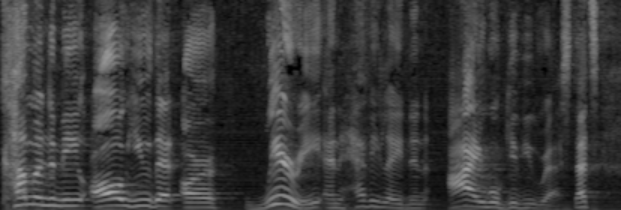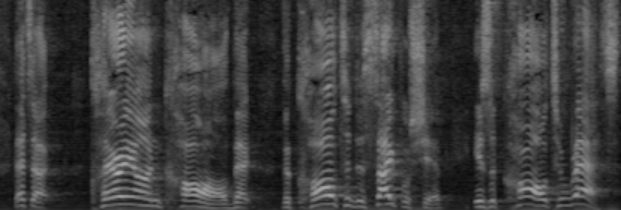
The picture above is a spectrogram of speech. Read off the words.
Come unto me, all you that are weary and heavy laden, and I will give you rest. That's, that's a clarion call that the call to discipleship is a call to rest.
